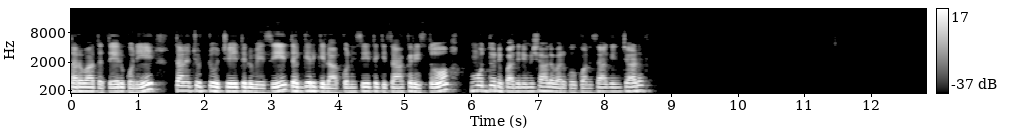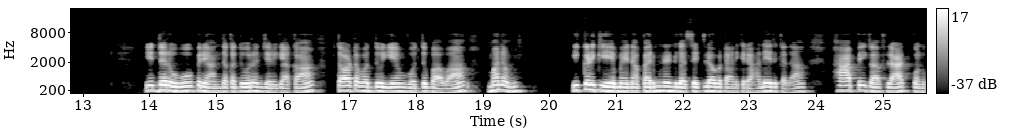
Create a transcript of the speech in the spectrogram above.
తర్వాత తేరుకొని తన చుట్టూ చేతులు వేసి దగ్గరికి లాక్కొని సీతకి సహకరిస్తూ ముద్దుని పది నిమిషాల వరకు కొనసాగించాడు. ఇద్దరు ఊపిరి అందక దూరం జరిగాక తోట వద్దు ఏం వద్దు బావా మనం ఇక్కడికి ఏమైనా పర్మనెంట్గా సెటిల్ అవ్వటానికి రాలేదు కదా. హ్యాపీగా ఫ్లాట్ కొను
